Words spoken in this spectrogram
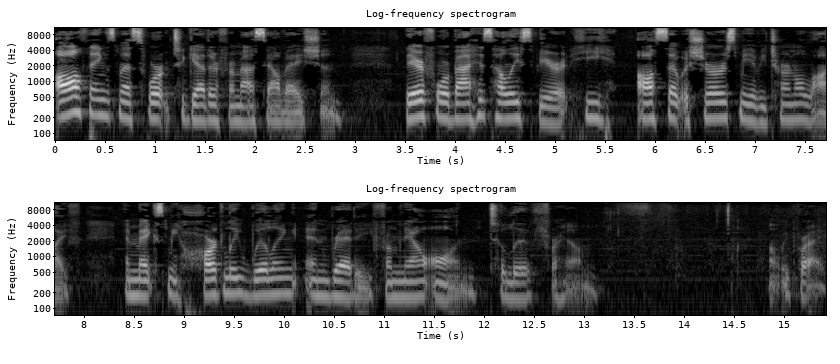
all things must work together for my salvation. Therefore, by his Holy Spirit, he also assures me of eternal life and makes me heartily willing and ready from now on to live for him. Let we pray.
